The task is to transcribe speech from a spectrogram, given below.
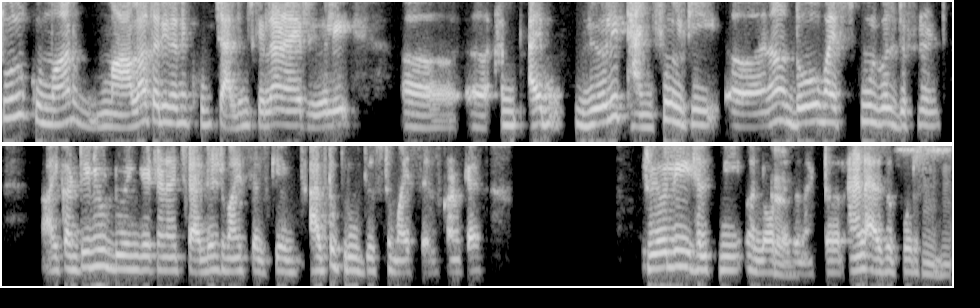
अतुल कुमार मला तरी त्यांनी खूप चॅलेंज केलं आणि I really I really thankful की ना though my school was different I continue doing it and I challenge myself की I have to prove this to myself कारण काय really help me a lot as an actor and as a person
